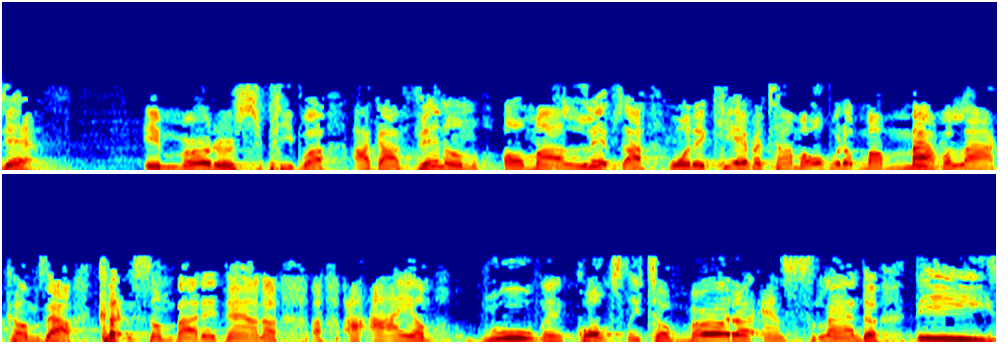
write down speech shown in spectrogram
death. It murders people. I, I got venom on my lips. I want to kill. Every time I open up my mouth, a lie comes out, cutting somebody down. Uh, I, I am moving closely to murder and slander. These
